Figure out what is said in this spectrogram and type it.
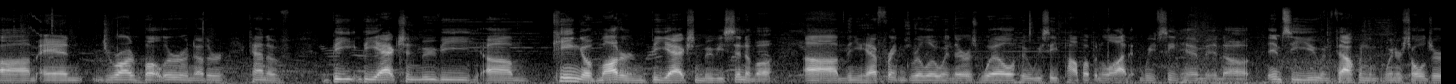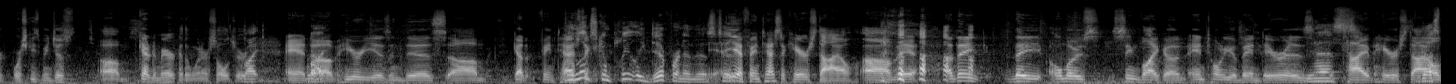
Um, and Gerard Butler, another kind of B B action movie um, king of modern B action movie cinema. Um, then you have Frank Grillo in there as well, who we see pop up in a lot. We've seen him in uh, MCU and Falcon and Winter Soldier, or excuse me, just um, Captain America: The Winter Soldier. Right. And Right. Uh, here he is in this. Um, got a He fantastic. looks completely different in this too. Yeah, fantastic hairstyle. Um, yeah, I think they almost seemed like an Antonio Banderas Yes. type hairstyle.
